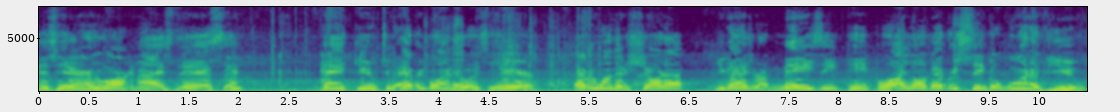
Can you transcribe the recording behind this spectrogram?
is here who organized this, and thank you to everyone who is here, everyone that has showed up. You guys are amazing people. I love every single one of you.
